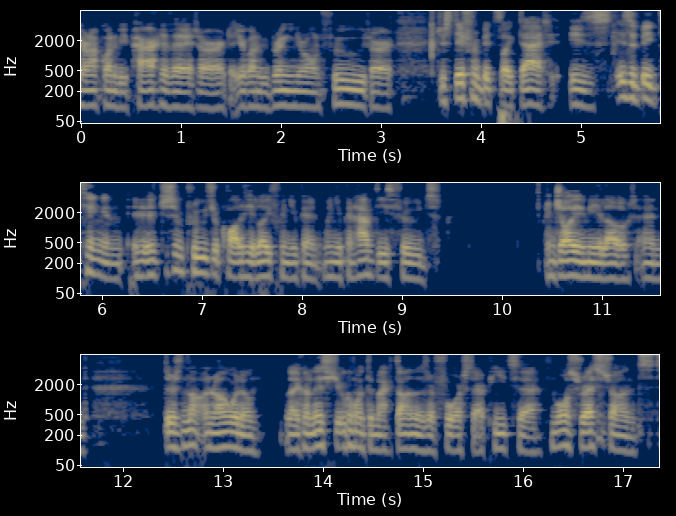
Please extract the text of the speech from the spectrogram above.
you're not going to be part of it or that you're going to be bringing your own food or just different bits like that is is a big thing and it, just improves your quality of life when you can when you can have these foods enjoy a meal out and there's nothing wrong with them like unless you're going to McDonald's or four star pizza most restaurants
